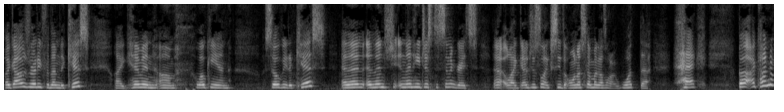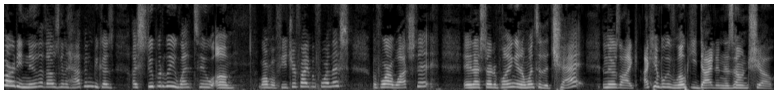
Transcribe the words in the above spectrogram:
Like I was ready for them to kiss, like him and um, Loki and Sylvie to kiss, and then and then she and then he just disintegrates. Uh, like I just like see the honest stomach. I was like, what the heck? But I kind of already knew that that was gonna happen because I stupidly went to um Marvel Future Fight before this, before I watched it, and I started playing, and I went to the chat, and there was like, I can't believe Loki died in his own show.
